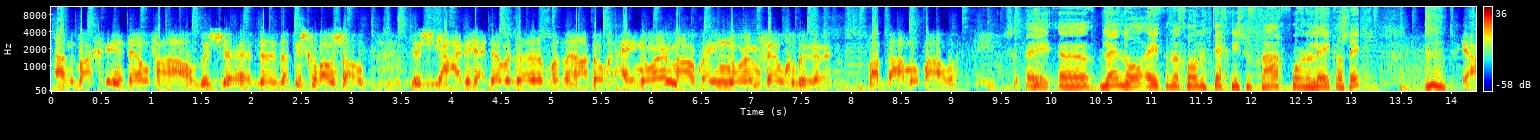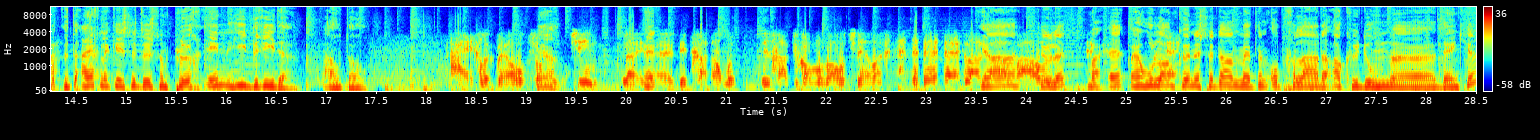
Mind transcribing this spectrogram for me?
Aan de bak in het hele verhaal. Dus uh, de, dat is gewoon zo. Dus ja, er, er, er, gaat nog enorm, maar ook enorm veel gebeuren. Laten we daar maar op houden. Hey, uh, Lendel, even een, gewoon een technische vraag voor een leek als ik. Ja. Het, eigenlijk is het dus een plug-in hybride auto. Eigenlijk wel, zo ja. moet het zien. Eh, dit, gaat allemaal, dit gaat natuurlijk allemaal wel wat sneller. ja, natuurlijk. Maar, eh, maar hoe lang kunnen ze dan met een opgeladen accu doen, denk je?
